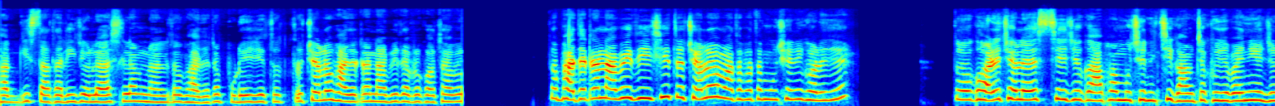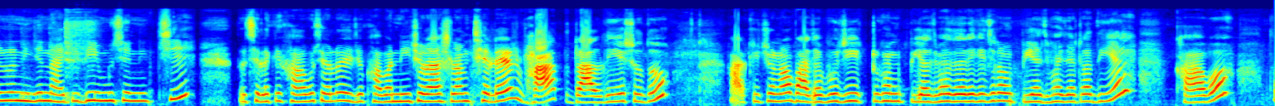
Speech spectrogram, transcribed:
ভাগ্যিস তাড়াতাড়ি চলে আসলাম, নাহলে তো ভাজাটা পুড়ে যেত। তো চলো ভাজাটা নাবি তারপরে কথা হবে। তো ভাজাটা নামিয়ে দিয়েছি, তো চলো মাথা ফাতা মুছে নিই ঘরে যে তো ঘরে চলে এসেছি যে গা ফা মুছে নিচ্ছি, গামছা খুঁজে পাইনি, এর জন্য নিজের নাইটি দিয়ে মুছে নিচ্ছি। তো ছেলেকে খাওয়াবো, চলো এই যে খাবার নিয়ে চলে আসলাম, ছেলের ভাত, ডাল দিয়ে শুধু। আর কিছু না, ভাজাভুজি, একটুখানি পেঁয়াজ ভাজা রেখেছিলাম, ওই পেঁয়াজ ভাজাটা দিয়ে খাওয়াবো। তো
